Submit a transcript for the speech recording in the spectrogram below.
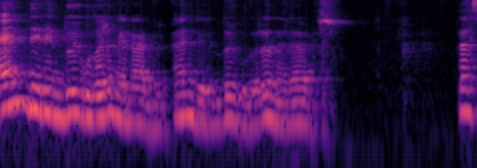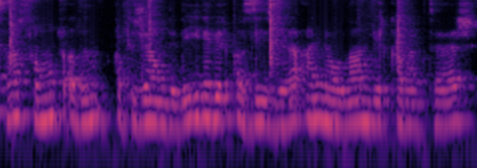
en derin duyguları nelerdir? En derin duyguları nelerdir? Ben sana somut adım atacağım dedi. Yine bir azize, anne olan bir karakter.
